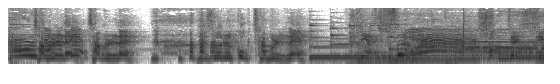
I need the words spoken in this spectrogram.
아유, 잡을래. 잡을래. 네 손을 꼭 잡을래. Yes. 예. 적재 씨,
